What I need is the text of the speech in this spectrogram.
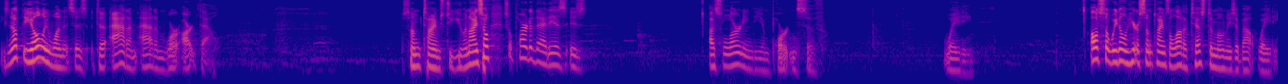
He's not the only one that says to Adam, Adam, where art thou? Sometimes to you and I. So, so part of that is, is us learning the importance of waiting. Also, we don't hear sometimes a lot of testimonies about waiting.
